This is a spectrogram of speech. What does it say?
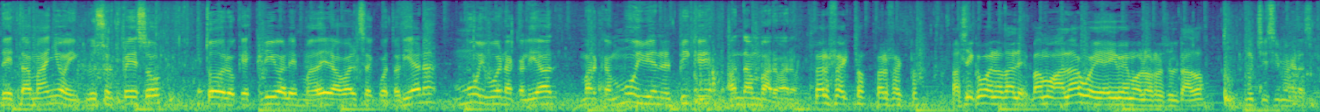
de tamaño e incluso el peso. Todo lo que escriba es madera balsa ecuatoriana, muy buena calidad, marca muy bien el pique, andan bárbaros. Perfecto, perfecto. Así que bueno, dale, vamos al agua y ahí vemos los resultados. Muchísimas gracias.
